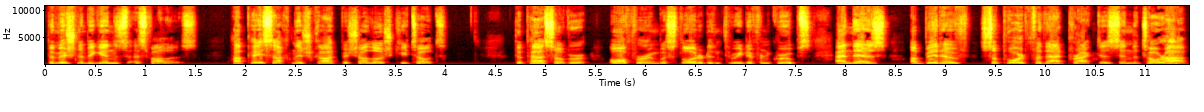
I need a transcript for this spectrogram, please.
The Mishnah begins as follows: HaPesach nishkat b'shalosh kitot the Passover offering was slaughtered in three different groups. And there's a bit of support for that practice in the Torah,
